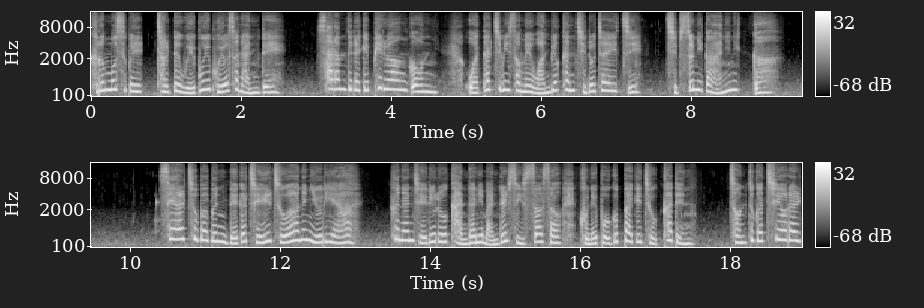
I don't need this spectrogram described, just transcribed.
그런 모습을 절대 외부에 보여선 안 돼. 사람들에게 필요한 건 와타치미 섬의 완벽한 지도자이지 집순이가 아니니까. 새알 초밥은 내가 제일 좋아하는 요리야. 흔한 재료로 간단히 만들 수 있어서 군에 보급하기 좋거든. 전투가 치열할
